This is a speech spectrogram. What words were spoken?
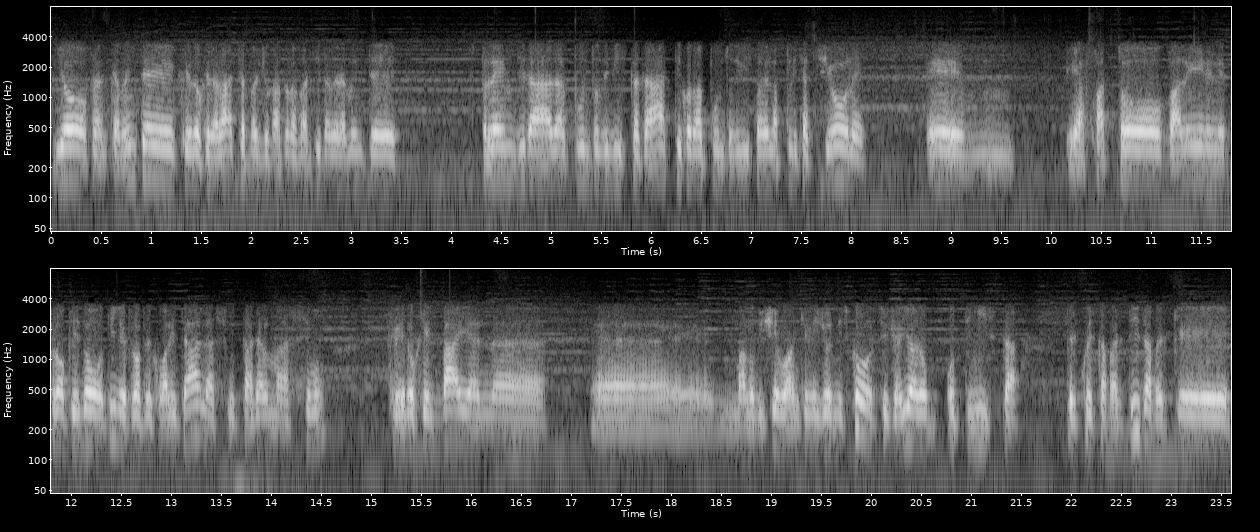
Io francamente credo che la Lazio abbia giocato una partita veramente splendida dal punto di vista tattico, dal punto di vista dell'applicazione e, mh, e ha fatto valere le proprie doti, le proprie qualità, le ha sfruttate al massimo. Credo che il Bayern, eh, ma lo dicevo anche nei giorni scorsi, cioè io ero ottimista per questa partita perché,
